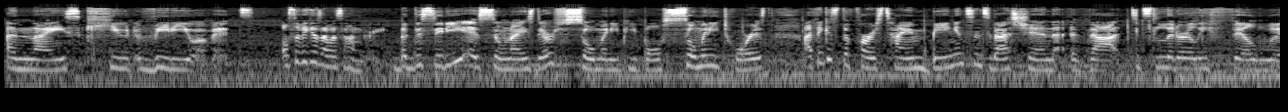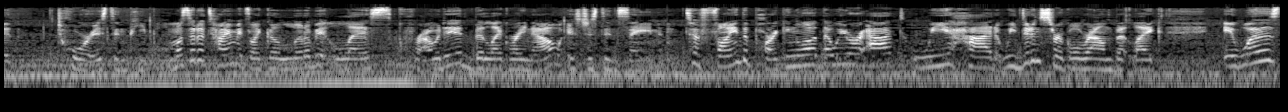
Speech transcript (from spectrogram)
a nice cute video of it also because I was hungry. But the city is so nice. There's so many people, so many tourists. I think it's the first time being in San Sebastian that it's literally filled with tourists and people. Most of the time it's like a little bit less crowded, but like right now it's just insane. To find the parking lot that we were at, we had we didn't circle around, but like it was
